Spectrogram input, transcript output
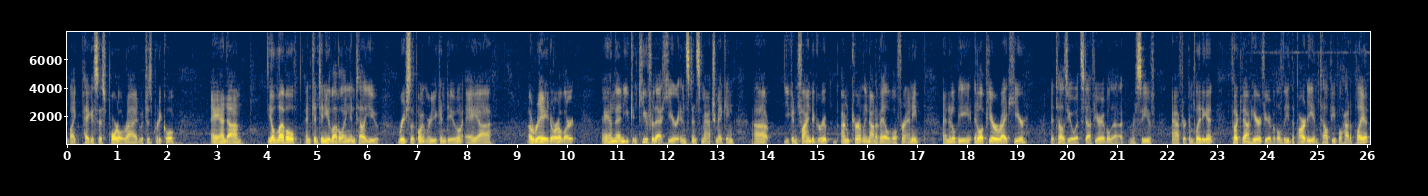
like Pegasus portal ride, which is pretty cool. And um, you'll level and continue leveling until you reach the point where you can do a, uh, a raid or alert. And then you can queue for that here, instance matchmaking. Uh, you can find a group. I'm currently not available for any, and it'll be it'll appear right here it tells you what stuff you're able to receive after completing it. Click down here if you're able to lead the party and tell people how to play it.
